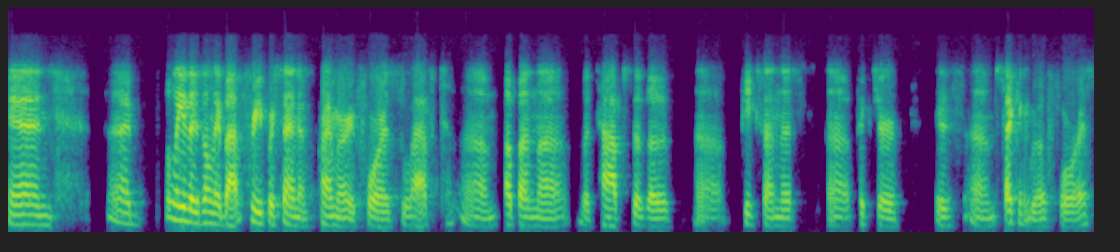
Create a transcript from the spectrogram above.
and I believe there's only about 3% of primary forest left. Um, up on the, the tops of the uh, peaks on this uh, picture is um, second growth forest.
